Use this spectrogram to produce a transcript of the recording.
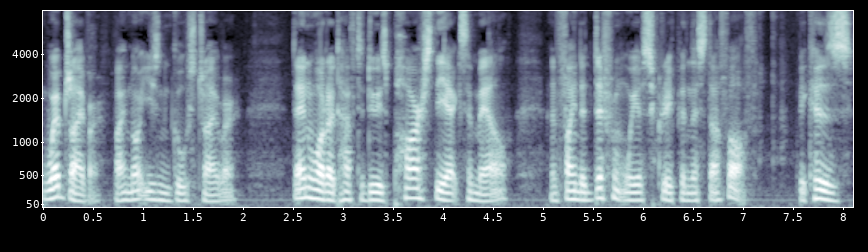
WebDriver, by not using GhostDriver. Then what I'd have to do is parse the XML and find a different way of scraping this stuff off. Because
